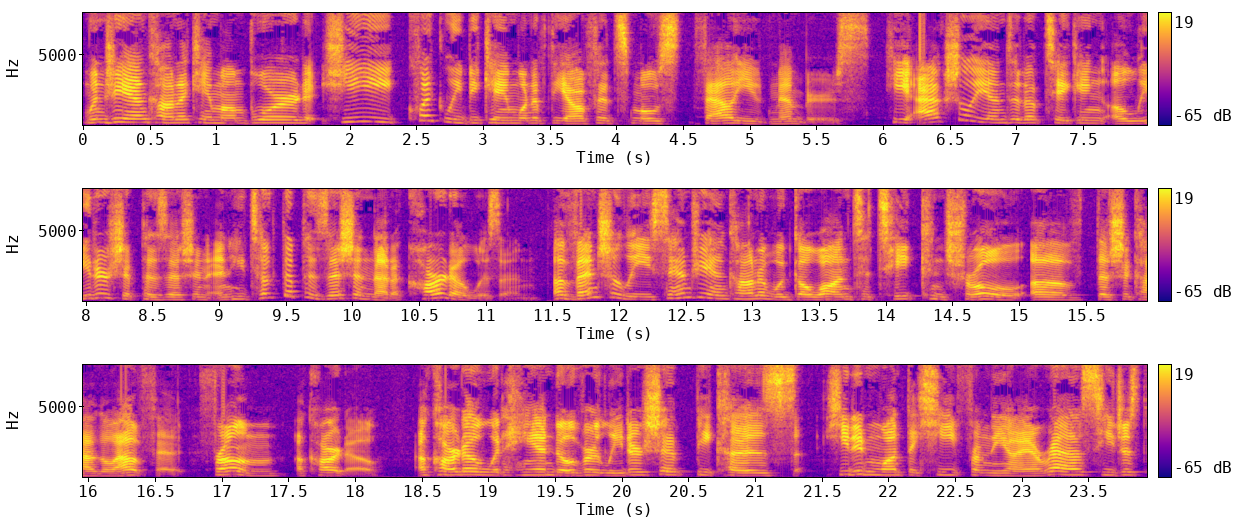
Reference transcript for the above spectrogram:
When Giancana came on board, he quickly became one of the outfit's most valued members. He actually ended up taking a leadership position and he took the position that Accardo was in. Eventually, Sam Giancana would go on to take control of the Chicago outfit from Accardo. Accardo would hand over leadership because he didn't want the heat from the IRS. He just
